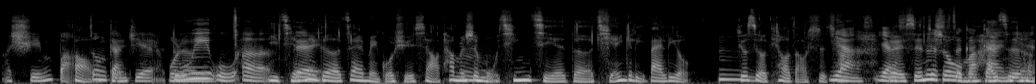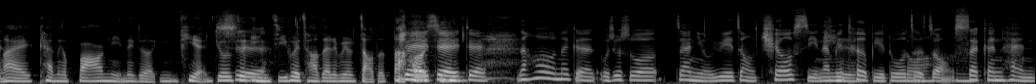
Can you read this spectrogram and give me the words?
啊寻宝，这种感觉独一无二。以前那个在美国学校，他们是母亲节的前一个礼拜六。嗯，就是有跳蚤市场，yes, yes, 对，所以那时候我们孩子很爱看那个 Barney 那个影片，就是影集会常在那边找得 到。对对对，然后那个我就说，在纽约这种 Chelsea 那边特别多这种 second hand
